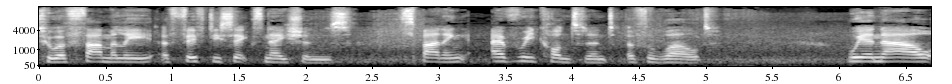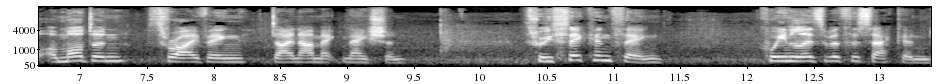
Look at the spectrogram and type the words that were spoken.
to a family of 56 nations spanning every continent of the world. We are now a modern, thriving, dynamic nation. Through thick and thin, Queen Elizabeth II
